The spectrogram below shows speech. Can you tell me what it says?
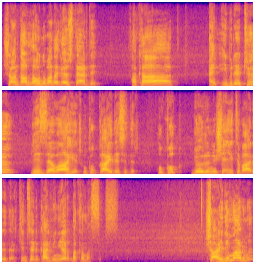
Şu anda Allah onu bana gösterdi. Fakat el ibretü lizzevahir hukuk kaidesidir. Hukuk görünüşe itibar eder. Kimsenin kalbini yarıp bakamazsınız. Şahidin var mı?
